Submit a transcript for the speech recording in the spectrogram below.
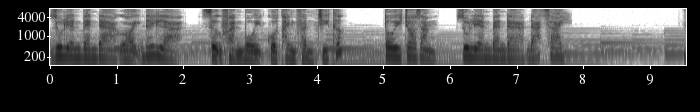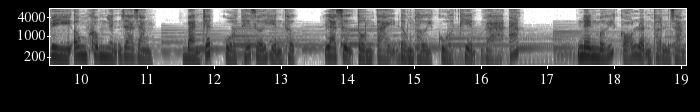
Julian benda gọi đây là sự phản bội của thành phần trí thức. Tôi cho rằng julian benda đã sai. Vì ông không nhận ra rằng bản chất của thế giới hiện thực là sự tồn tại đồng thời của thiện và ác. Nên mới có luận thuần rằng,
